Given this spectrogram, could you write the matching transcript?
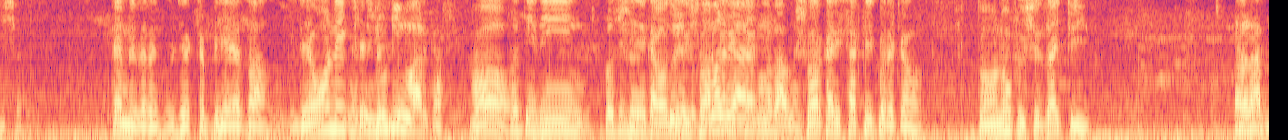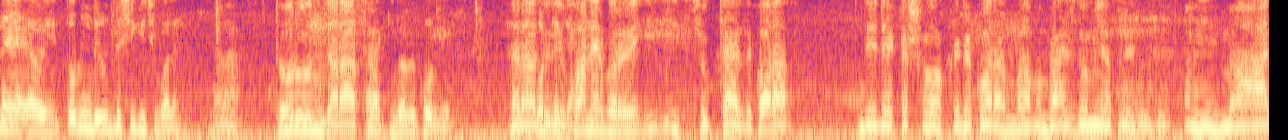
হিসাবে। কেমনে বেড়াইব? এটা একটা ভেজাল এটা অনেক রুটিন ওয়ার্ক আছে। হ্যাঁ প্রতিদিন করে আর নাই। সরকারি চাকরি করে কেউ? তখন অফিসে যাই তুই এখন আপনি ওই তরুণদের উদ্দেশ্যে কিছু বলেন। যারা তরুণ যারা আছে কীভাবে করবে? এরা যদি ফানের পরে ইচ্ছুক থাকে যে করার যে এটা একটা শখ এটা করাম বা আমার জমি আছে আমি আর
